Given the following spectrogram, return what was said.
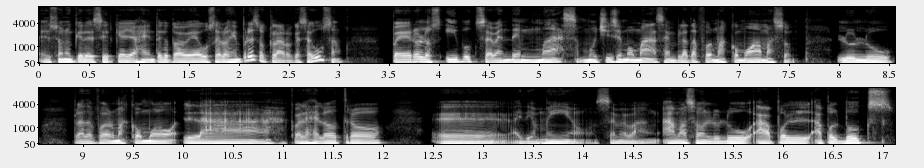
Eso no quiere decir que haya gente que todavía use los impresos, claro que se usan, pero los ebooks se venden más, muchísimo más en plataformas como Amazon, Lulu, plataformas como la, ¿cuál es el otro? Eh, ay, Dios mío, se me van. Amazon, Lulu, Apple, Apple Books,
